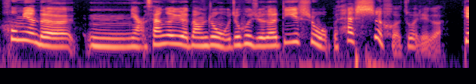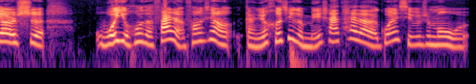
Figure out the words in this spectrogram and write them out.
后面的嗯两三个月当中，我就会觉得，第一是我不太适合做这个，第二是我以后的发展方向感觉和这个没啥太大的关系。为什么我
